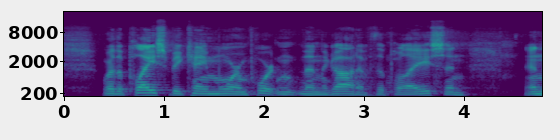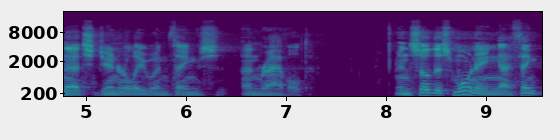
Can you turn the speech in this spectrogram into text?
where the place became more important than the God of the place, and, and that's generally when things unraveled. And so this morning, I think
